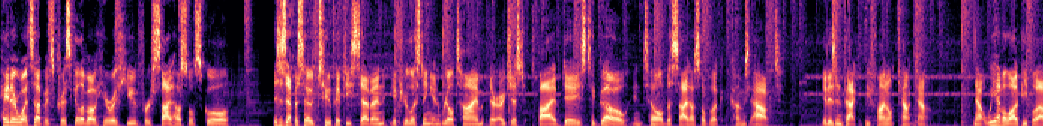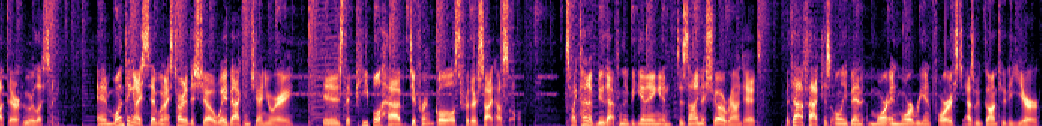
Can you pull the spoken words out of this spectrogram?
Hey there, what's up? It's Chris Guillebeau here with you for Side Hustle School. This is episode 257. If you're listening in real time, there are just five days to go until the Side Hustle book comes out. It is, in fact, the final countdown. Now, we have a lot of people out there who are listening. And one thing I said when I started the show way back in January is that people have different goals for their side hustle. So I kind of knew that from the beginning and designed the show around it. But that fact has only been more and more reinforced as we've gone through the year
